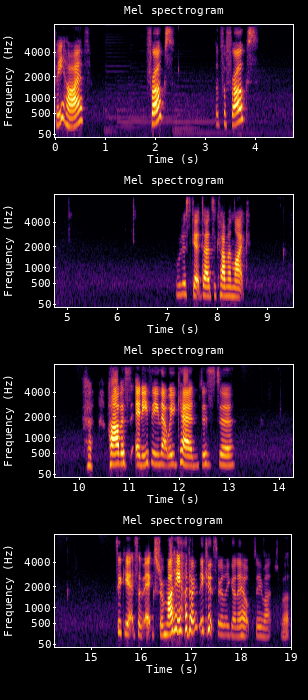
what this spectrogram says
Beehive? Frogs? Look for frogs? We'll just get Dad to come and like harvest anything that we can just to to get some extra money. I don't think it's really going to help too much, but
